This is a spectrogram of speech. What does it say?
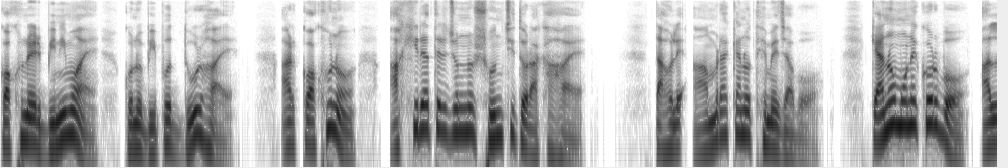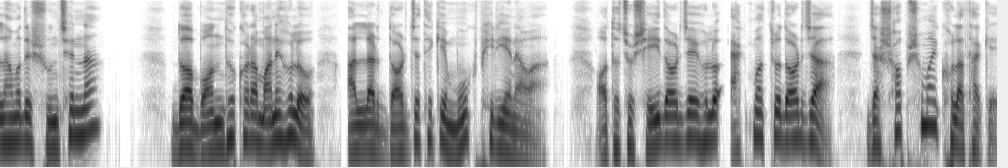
কখনো এর বিনিময়ে কোনো বিপদ দূর হয়, আর কখনো আখিরাতের জন্য সঞ্চিত রাখা হয়। তাহলে আমরা কেন থেমে যাব? কেন মনে করব আল্লাহ আমাদের শুনছেন না? দোয়া বন্ধ করা মানে হল আল্লাহর দরজা থেকে মুখ ফিরিয়ে নেওয়া, অথচ সেই দরজাই হল একমাত্র দরজা যা সবসময় খোলা থাকে।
